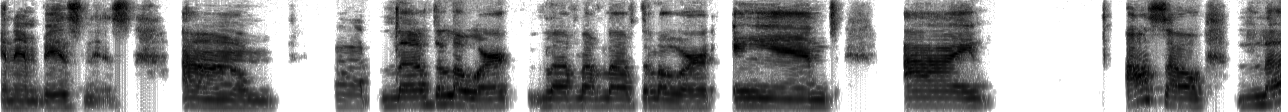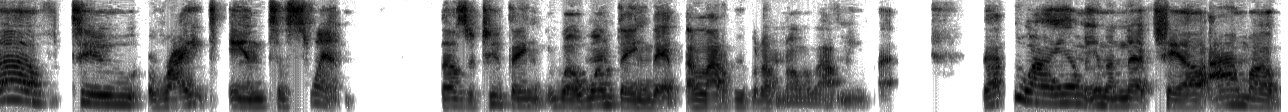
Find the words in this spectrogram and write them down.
and in business. Um, uh, love the Lord, love, love, love the Lord. And I also love to write and to swim. Those are two things, well, one thing that a lot of people don't know about me, but that's who I am in a nutshell. I'm a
